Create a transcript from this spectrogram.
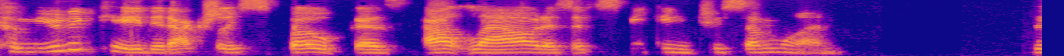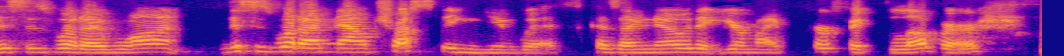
communicated, actually spoke as out loud as if speaking to someone this is what I want. This is what I'm now trusting you with because I know that you're my perfect lover.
